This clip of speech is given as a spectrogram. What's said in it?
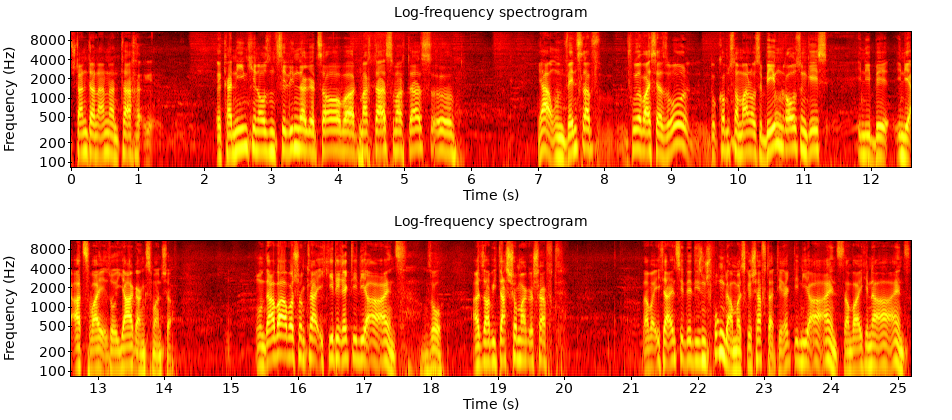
stand dann am anderen Tag äh, Kaninchen aus dem Zylinder gezaubert, mach das, mach das. Äh. Ja, und Wenzler, früher war es ja so, du kommst normal aus der B-Jugend raus und gehst in die, B, in die A2, so Jahrgangsmannschaft. Und da war aber schon klar, ich gehe direkt in die A1. So, also habe ich das schon mal geschafft. Da war ich der Einzige, der diesen Sprung damals geschafft hat, direkt in die A1. Dann war ich in der A1.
